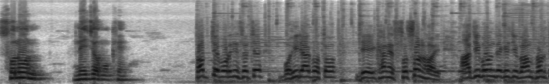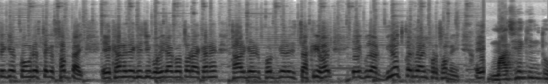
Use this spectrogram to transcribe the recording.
শুনুন নিজ মুখে। সবচেয়ে বড় জিনিস হচ্ছে বহিরাগত যে এখানে শোষণ হয়। আজীবন দেখেছি বামফ্রন্ট থেকে কংগ্রেস থেকে সবটাই। এখানে দেখেছি বহিরাগতরা এখানে থার্ড গ্রেড ফোর্থ গ্রেডের চাকরি হয়। এগুলার বিরোধ করব আমি প্রথমে। মাঝে কিন্তু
